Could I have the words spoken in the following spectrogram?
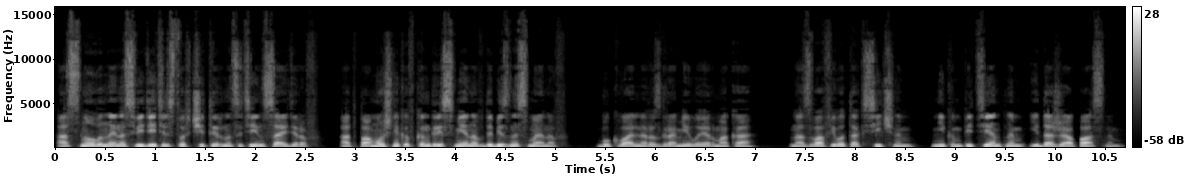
основанная на свидетельствах 14 инсайдеров, от помощников конгрессменов до бизнесменов, буквально разгромила Ермака, назвав его токсичным, некомпетентным и даже опасным.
